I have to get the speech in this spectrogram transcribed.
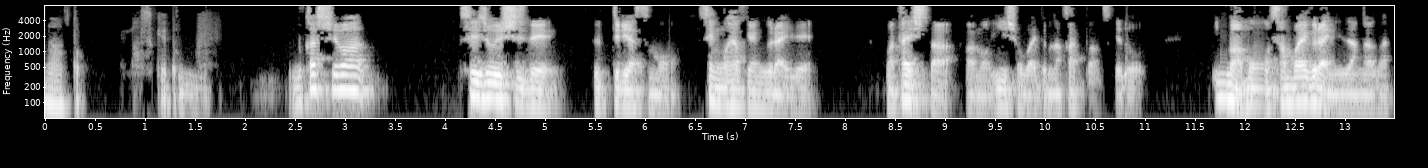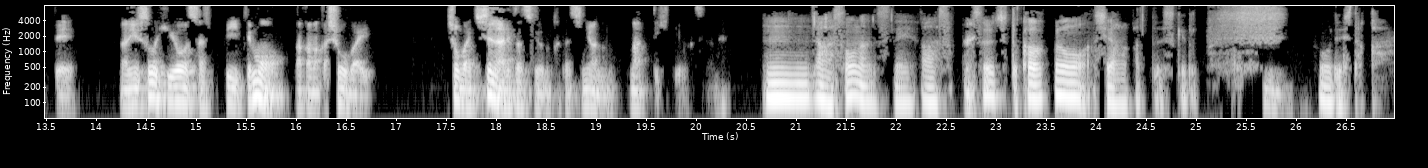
なと思いますけど。昔は、成城石で売ってるやつも1500円ぐらいで、まあ大した、あの、いい商売でもなかったんですけど、今はもう3倍ぐらいに値段が上がって、まあ輸送費を差し引いても、なかなか商売、商売として成り立つような形にはなってきています。うーん、あそうなんですね。あそはいそれちょっと価格のは知らなかったですけど。そうでしたか。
